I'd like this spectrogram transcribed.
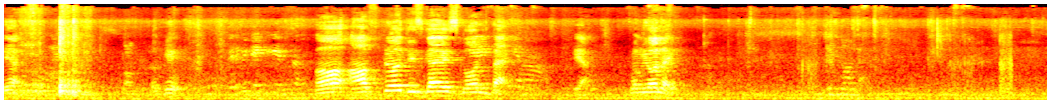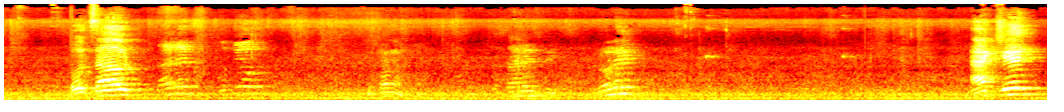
राइट या ओके uh, after this guy has gone back yeah from your line holds out action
